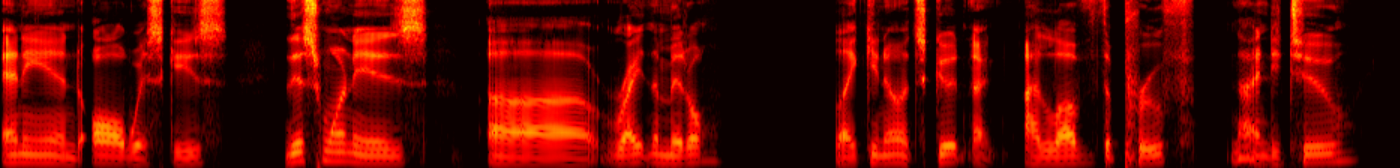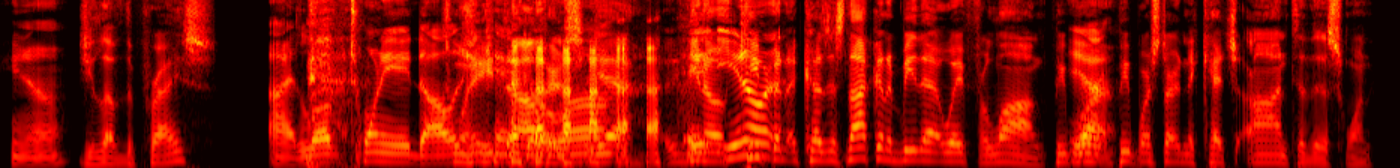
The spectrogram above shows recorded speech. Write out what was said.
any and all whiskeys. This one is uh, right in the middle. Like, you know, it's good. I, I love the proof, 92, you know. Do you love the price? I love $28. Twenty You eight can't go dollars. wrong. Yeah. You know, you keep what- it because it's not going to be that way for long. People Yeah. are people are starting to catch on to this one.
